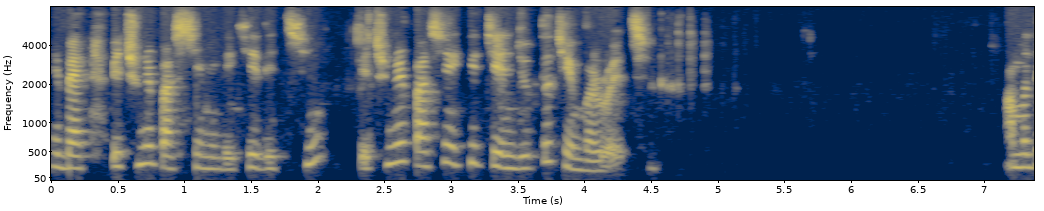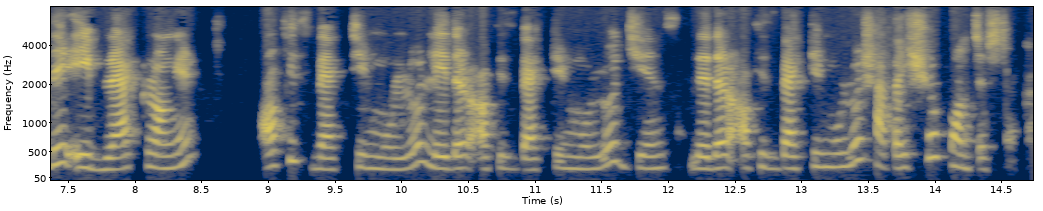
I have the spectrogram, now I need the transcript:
এই ব্যাগটির পেছনের পাশে আমি দেখিয়ে দিচ্ছি। পেছনের পাশে একটি চেনযুক্ত চেম্বার রয়েছে। আমাদের এই ব্ল্যাক রঙের অফিস ব্যাগটির মূল্য লেদার অফিস ব্যাগটির মূল্য জেন্টস লেদার অফিস ব্যাগটির মূল্য সাতাইশশো পঞ্চাশ টাকা।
